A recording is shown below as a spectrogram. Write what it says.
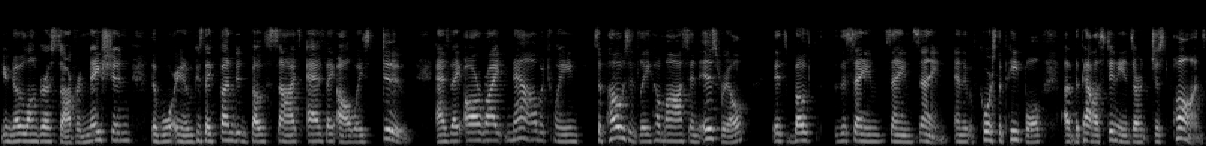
You're no longer a sovereign nation." The war, you know, because they funded both sides as they always do, as they are right now between supposedly Hamas and Israel. It's both the same, same, same. And of course, the people of the Palestinians are just pawns.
